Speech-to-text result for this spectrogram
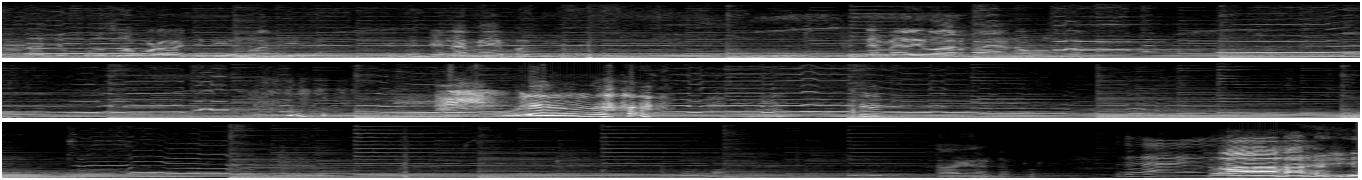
ஏதாச்சும் புதுசாக கூட வச்சுட்டீங்க பார்த்தீங்க எங்கள் நிலைமையை பார்த்தீங்க இந்த மாதிரி வரணும் என்ன ஒழுங்க ஹாய்.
